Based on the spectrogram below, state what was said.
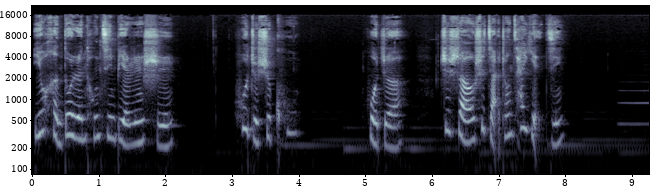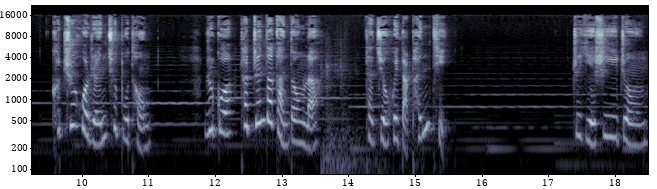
有很多人同情别人时，或者是哭。或者，至少是假装擦眼睛。可吃货人却不同，如果他真的感动了，他就会打喷嚏。这也是一种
